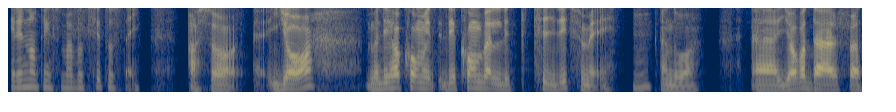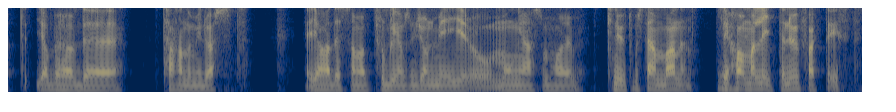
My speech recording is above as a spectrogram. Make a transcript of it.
Är det någonting som har vuxit hos dig? Alltså, ja. Men det, har kommit, det kom väldigt tidigt för mig Mm. ändå. Eh, Jag var där för att jag behövde ta hand om min röst. Jag hade samma problem som John Mayer och många som har knutor på stämbanden. Det har man lite nu faktiskt.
